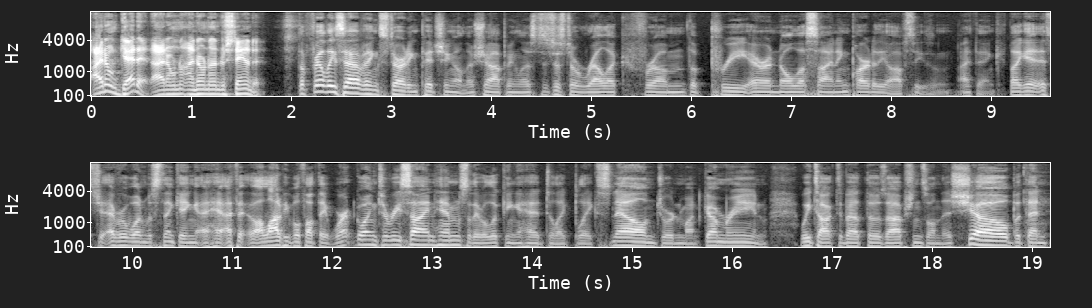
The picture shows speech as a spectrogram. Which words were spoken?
I don't get it. I don't I don't understand it. The Phillies having starting pitching on their shopping list is just a relic from the pre Aaron Nola signing part of the offseason, I think. Like it's just, everyone was thinking ahead. I a lot of people thought they weren't going to re-sign him, so they were looking ahead to like Blake Snell and Jordan Montgomery, and we talked about those options on this show. But then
